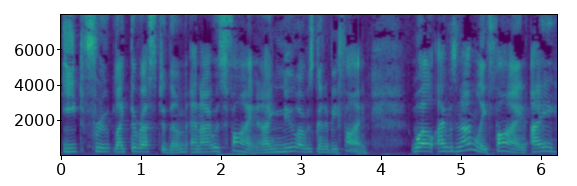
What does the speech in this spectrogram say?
eat fruit like the rest of them, and I was fine, and I knew I was going to be fine. Well, I was not only fine, I,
